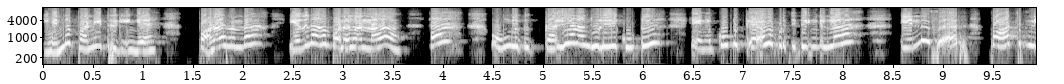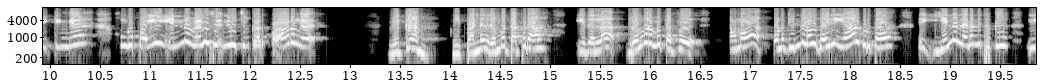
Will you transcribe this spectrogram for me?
என்ன பண்ணிட்டு இருக்கீங்க பணம் இருந்தா எதனாலும் பண்ணலாம்னா உங்களுக்கு கல்யாணம் சொல்லியே கூப்பிட்டு எங்க கூப்பிட்டு கேவலப்படுத்திட்டீங்கல்ல? என்ன சார்? பாத்துட்டு நிக்கீங்க. உங்க பையன் என்ன வேலை செஞ்சு வச்சிருக்காரு பாருங்க. விக்ரம் நீ பண்ணது ரொம்ப தப்புடா. இதெல்லாம் ரொம்ப ரொம்ப தப்பு. ஆமா உனக்கு இந்த அளவு தைரியம் யார் கொடுத்தா? என்ன நடந்துட்டு இருக்கு நீ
